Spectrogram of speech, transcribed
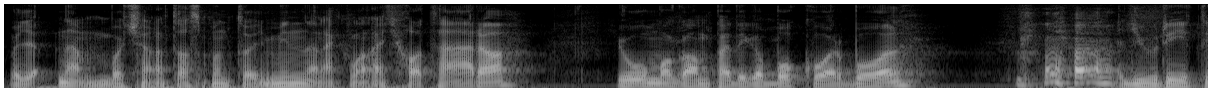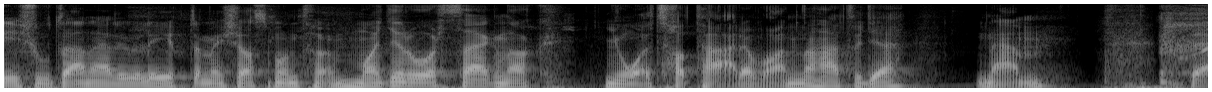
vagy nem, bocsánat, azt mondta, hogy mindenek van egy határa, jó magam pedig a bokorból egy ürítés után előléptem, és azt mondta, hogy Magyarországnak nyolc határa van. Na hát ugye nem. De...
